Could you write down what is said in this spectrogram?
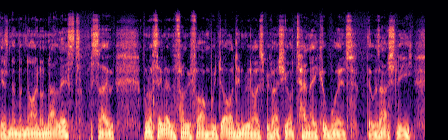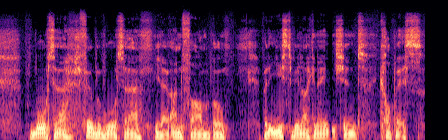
is number nine on that list. So when I taken over the family farm, we, I didn't realise we've actually got 10 acre wood that was actually water, filled with water, you know, unfarmable. But it used to be like an ancient coppice.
